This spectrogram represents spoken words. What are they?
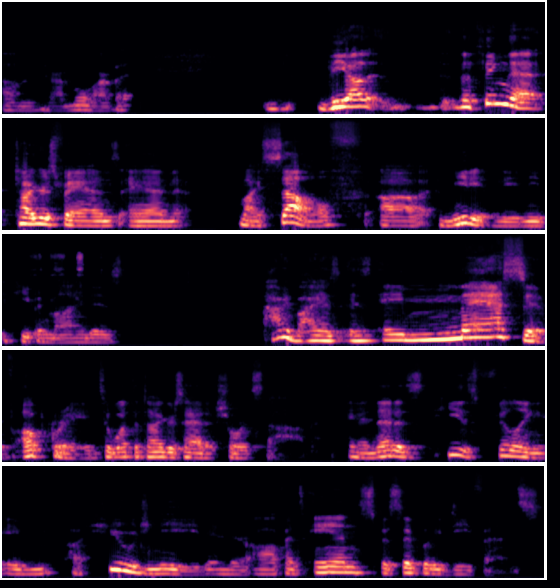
um, there are more but the other the thing that tigers fans and myself uh, immediately need to keep in mind is Javi Baez is a massive upgrade to what the Tigers had at shortstop. And that is, he is filling a, a huge need in their offense and specifically defense.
